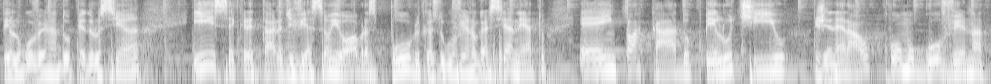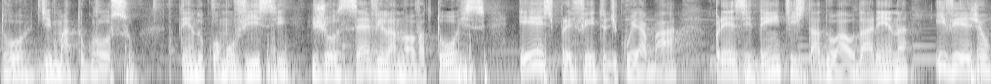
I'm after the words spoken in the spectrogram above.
pelo governador Pedro Cian e secretário de Viação e Obras Públicas do governo Garcia Neto, é emplacado pelo tio general como governador de Mato Grosso, tendo como vice José Villanova Torres, ex-prefeito de Cuiabá, presidente estadual da Arena e vejam,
